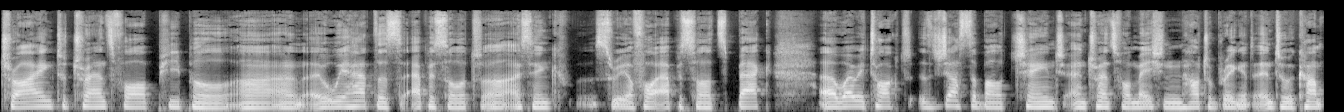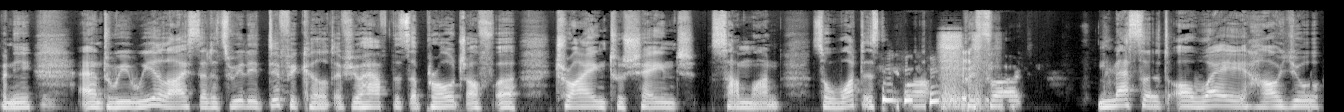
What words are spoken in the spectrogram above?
trying to transform people. Uh, and we had this episode, uh, I think three or four episodes back, uh, where we talked just about change and transformation, how to bring it into a company. Mm. And we realized that it's really difficult if you have this approach of uh, trying to change someone. So what is your preferred method or way how you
